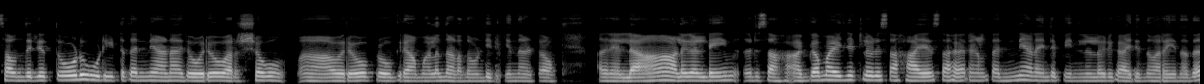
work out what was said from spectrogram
സൗന്ദര്യത്തോട് കൂടിയിട്ട് തന്നെയാണ് അത് ഓരോ വർഷവും ഓരോ പ്രോഗ്രാമുകൾ നടന്നുകൊണ്ടിരിക്കുന്നത് കേട്ടോ. അതിനെല്ലാ ആളുകളുടെയും ഒരു സഹ അകമഴിഞ്ഞിട്ടുള്ള ഒരു സഹായ സഹകരണങ്ങൾ തന്നെയാണ് അതിന്റെ പിന്നിലുള്ള ഒരു കാര്യം എന്ന് പറയുന്നത്.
